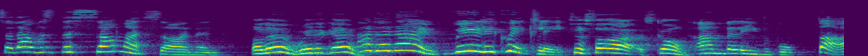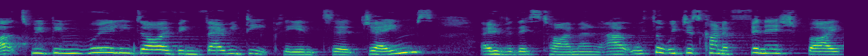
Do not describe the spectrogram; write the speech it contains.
So that was the summer, Simon. I know, where'd it go? I don't know, really quickly. Just like that, it's gone. Unbelievable. But we've been really diving very deeply into James over this time and uh, we thought we'd just kind of finish by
